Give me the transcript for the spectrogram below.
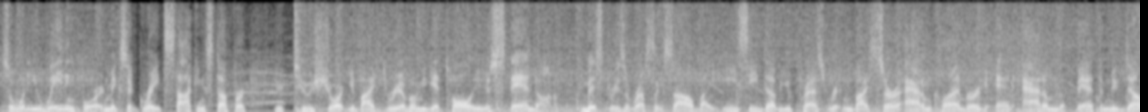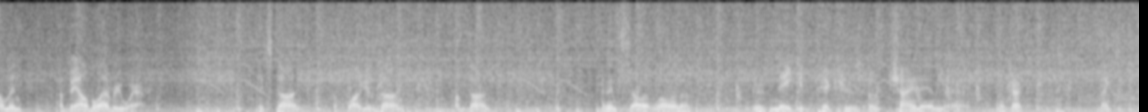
So what are you waiting for? It makes a great stocking stuffer. You're too short, you buy three of them, you get tall, you just stand on them. Mysteries of Wrestling Solved by ECW Press, written by Sir Adam Kleinberg and Adam the Phantom Nudelman. Available everywhere. It's done. The plug is done. I'm done. I didn't sell it well enough. There's naked pictures of Chyna in there. Okay? Thank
